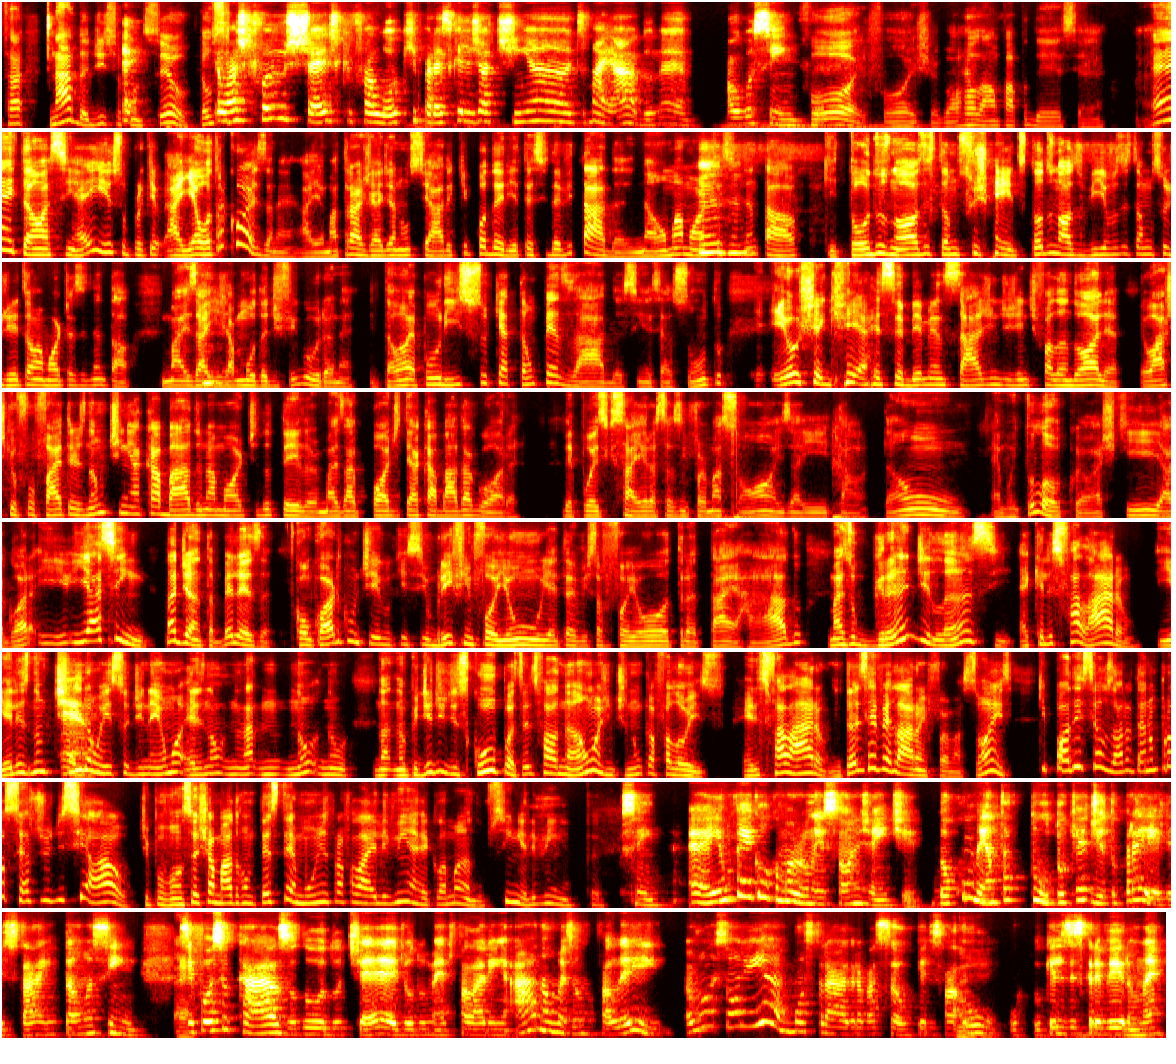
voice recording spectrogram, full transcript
sabe? nada disso é, aconteceu. Então, eu se... acho que foi o Chad que falou que parece que ele já tinha desmaiado, né? Algo assim. Foi, foi. Chegou a rolar um papo desse, é. É, então, assim, é isso, porque aí é outra coisa, né? Aí é uma tragédia anunciada que poderia ter sido evitada, e não uma morte uhum. acidental, que todos nós estamos sujeitos, todos nós vivos estamos sujeitos a uma morte acidental. Mas aí uhum. já muda de figura, né? Então é por isso que é tão pesado, assim, esse assunto. Eu cheguei a receber mensagem de gente falando: olha, eu acho que o Foo Fighters não tinha acabado na morte do Taylor, mas pode ter acabado agora depois que saíram essas informações aí e tal. Então, é muito louco. Eu acho que agora. E, e, assim, não adianta, beleza. Concordo contigo que se o briefing foi um e a entrevista foi outra, tá errado. Mas o grande lance é que eles falaram. E eles não tiram é. isso de nenhuma. Eles não. Na, no, no, no, pedido de desculpas, eles falam: não, a gente nunca falou isso. Eles falaram. Então, eles revelaram informações que podem ser usadas até num processo judicial. Tipo, vão ser chamados como testemunhas para falar: ele vinha reclamando? Sim, ele vinha. Sim. É, e um veículo como a Rolling Stone, gente, documenta tudo que é dito para eles, tá? Então, assim, é. se fosse o caso do, do Chad ou do Matt falarem: ah, não, mas eu não falei, a Rolling Stone ia mostrar a gravação que eles falam, ou o que eles escreveram, né?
